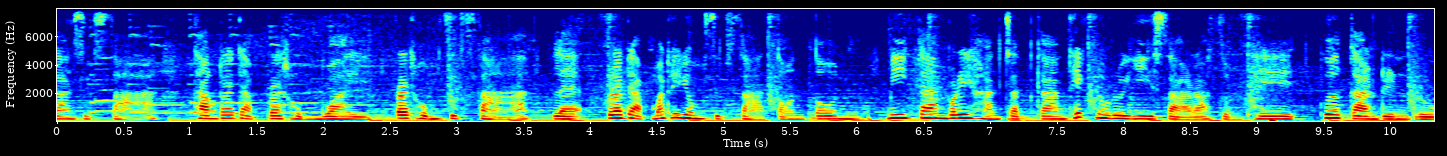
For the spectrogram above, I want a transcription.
การศึกษาทางระดับประถมวัย ประถมศึกษา และระดับมัธยมศึกษาตอนต้น มีการบริหารจัดการเทคโนโลยีสารสนเทศ เพื่อการเรียนรู้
